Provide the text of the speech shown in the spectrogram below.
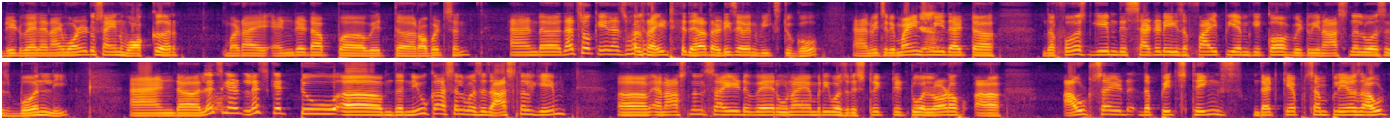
did well, and I wanted to sign Walker, but I ended up uh, with uh, Robertson, and uh, that's okay. That's all right. there are 37 weeks to go, and which reminds Yeah. me that. Uh, the first game this Saturday is a 5 p.m. kickoff between Arsenal versus Burnley, and uh, let's get let's get to um, the Newcastle versus Arsenal game. Uh, an Arsenal side where Unai Emery was restricted to a lot of uh, outside the pitch things that kept some players out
